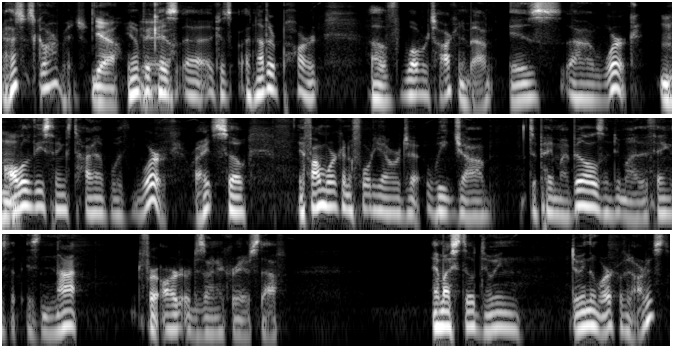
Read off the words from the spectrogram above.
And that's just garbage. yeah. You know, yeah, because uh, because another part of what we're talking about is uh, work. Mm-hmm. All of these things tie up with work, right? So if I'm working a 40 hour jo- week job to pay my bills and do my other things that is not for art or design or creative stuff, am I still doing doing the work of an artist?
